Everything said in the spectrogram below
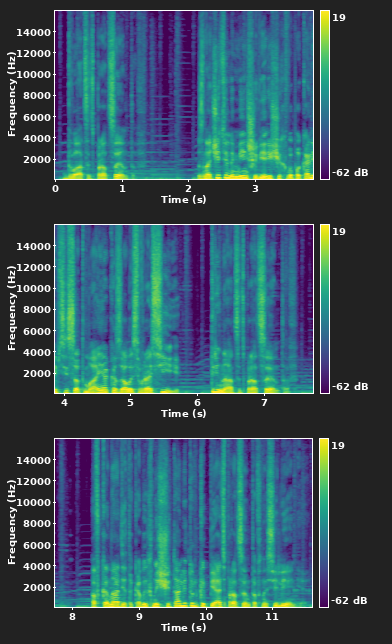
– 20%. Значительно меньше верящих в апокалипсис от майя оказалось в России – 13%. А в Канаде таковых насчитали только 5% населения –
